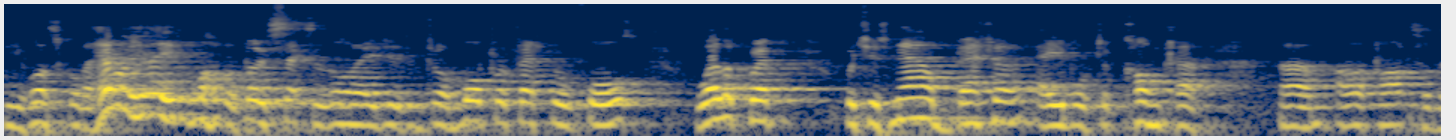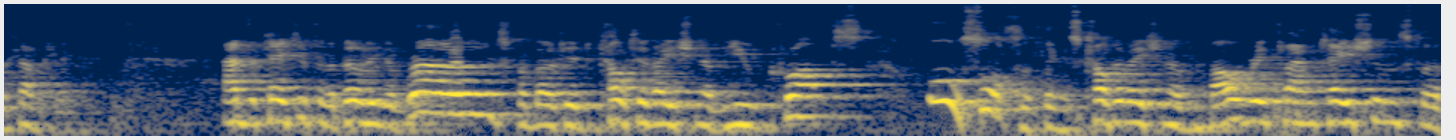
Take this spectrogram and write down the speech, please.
he once called a heavily laden mob of both sexes and all ages, into a more professional force, well equipped, which is now better able to conquer um, other parts of the country. Advocated for the building of roads, promoted cultivation of new crops, all sorts of things, cultivation of mulberry plantations for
